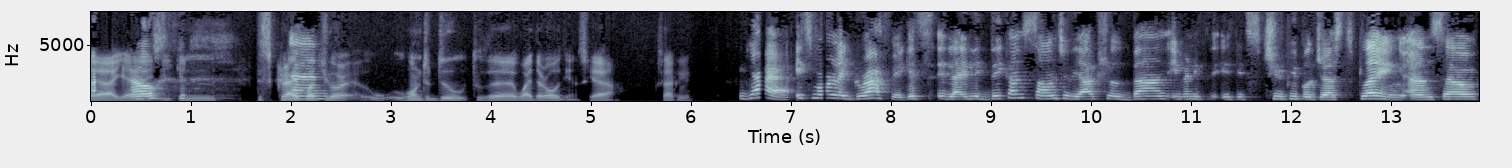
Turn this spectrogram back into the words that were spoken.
yeah yeah now. you can describe what you are, want to do to the wider audience. Yeah exactly. Yeah it's more like graphic. It's like, like they can sound to the actual band even if, if it's two people just playing. And so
